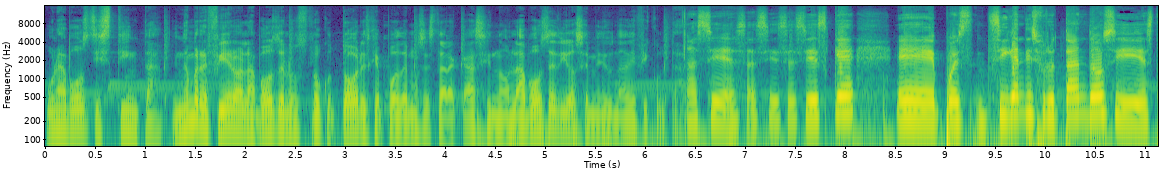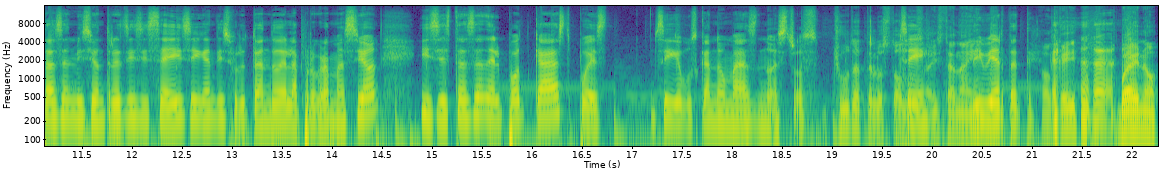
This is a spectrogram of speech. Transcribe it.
una voz distinta. Y no me refiero a la voz de los locutores que podemos estar acá, sino la voz de Dios en medio de una dificultad. Así es, así es, así es que eh, pues sigan disfrutando, si estás en Misión 316, sigan disfrutando de la programación y si estás en el podcast, pues sigue buscando más nuestros. Chútatelos todos, ahí están ahí. Diviértete. Ok. bueno,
